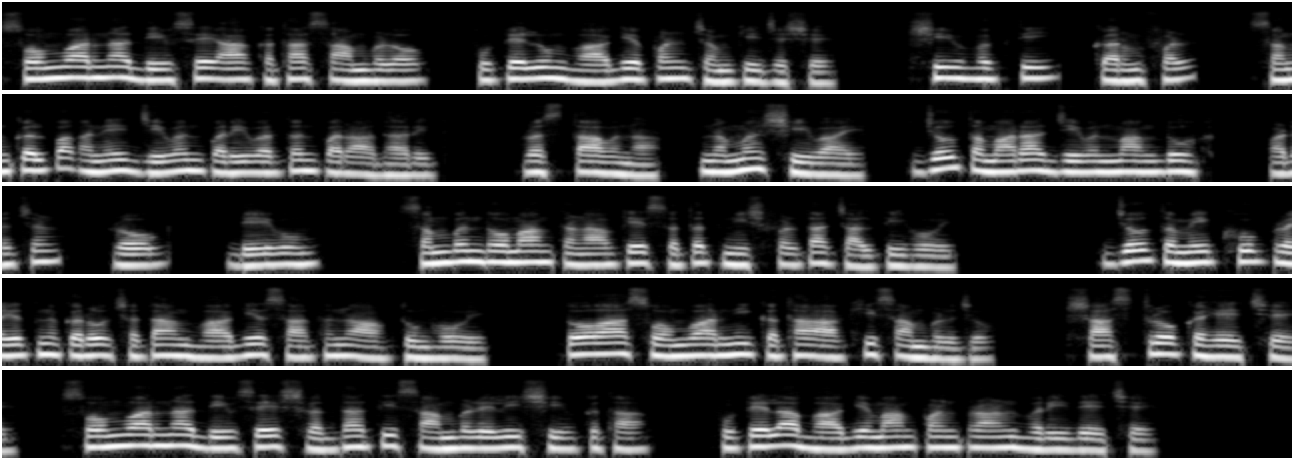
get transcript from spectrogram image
સોમવારના દિવસે આ કથા સાંભળો, ફૂટેલું ભાગ્ય પણ ચમકી જશે. શિવભક્તિ, કર્મફળ, સંકલ્પ અને જીવન પરિવર્તન પર આધારિત. પ્રસ્તાવના, નમઃ શિવાય. જો તમારા જીવનમાં દુઃખ, અડચણ, રોગ, દેવું, સંબંધોમાં તણાવ કે સતત નિષ્ફળતા ચાલતી હોય, જો તમે ખૂબ પ્રયત્ન કરો છતાં ભાગ્ય સાથ ન આપતું હોય, તો આ સોમવારની કથા આખી સાંભળજો. શાસ્ત્રો કહે છે, સોમવારના દિવસે શ્રદ્ધાથી સાંભળેલી શિવકથા ફૂટેલા ભાગ્યમાં પણ પ્રાણ ભરી દે છે.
